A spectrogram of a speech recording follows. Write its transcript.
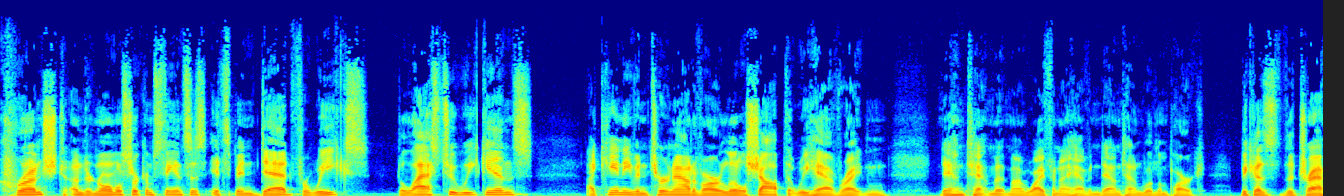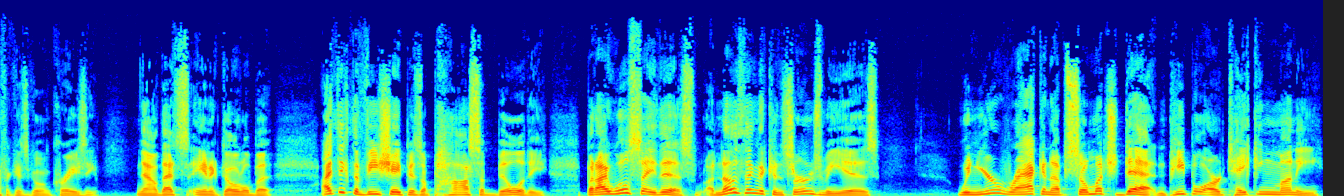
crunched under normal circumstances. It's been dead for weeks. The last two weekends, I can't even turn out of our little shop that we have right in downtown that my wife and I have in downtown Woodland Park because the traffic is going crazy. Now that's anecdotal, but I think the V shape is a possibility. But I will say this another thing that concerns me is when you're racking up so much debt and people are taking money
